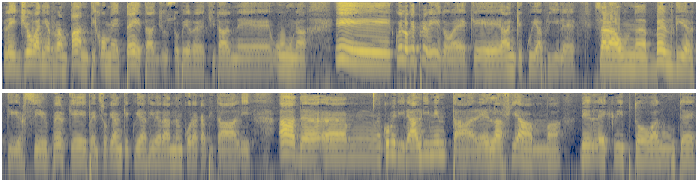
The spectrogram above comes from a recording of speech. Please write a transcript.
le giovani rampanti come Teta, giusto per citarne una. E quello che prevedo è che anche qui aprile sarà un bel divertirsi perché penso che anche qui arriveranno ancora capitali ad ehm, come dire alimentare la fiamma delle criptovalute.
